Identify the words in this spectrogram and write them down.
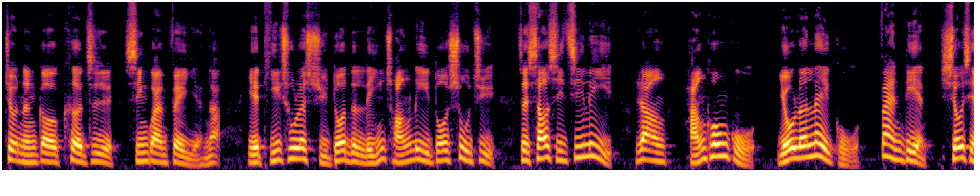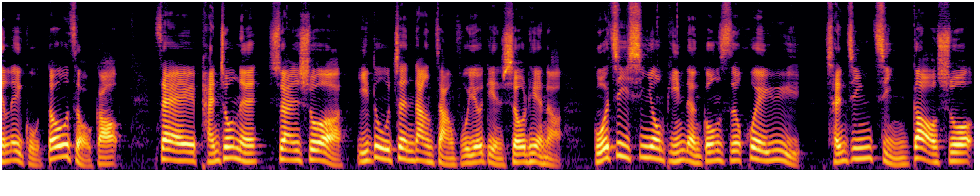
就能够克制新冠肺炎了，也提出了许多的临床利多数据。这消息激励，让航空股、邮轮类股、饭店、休闲类股都走高。在盘中呢，虽然说一度震荡，涨幅有点收敛了。国际信用评等公司惠誉曾经警告说，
